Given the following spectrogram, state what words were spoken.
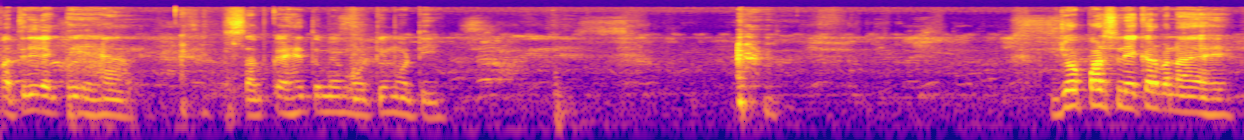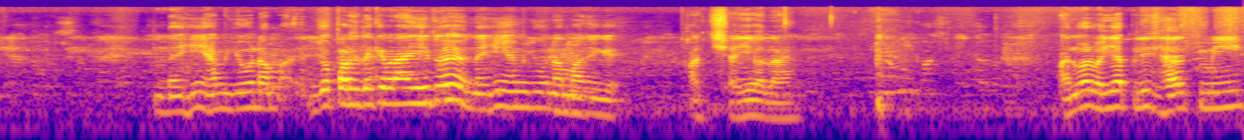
पतली लगती है। हाँ। सब कहे तो मैं मोटी मोटी। जो पर्स लेकर बनाया है। नहीं हम यूँ ना जो पर्स लेकर बनाया यही तो है? नहीं हम यूँ ना मानेंगे। अच्छा ये वाला है। अनवर भैया प्लीज़ हेल्प मी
